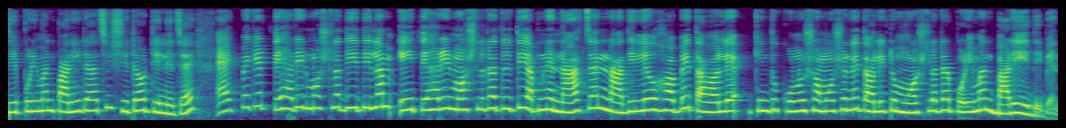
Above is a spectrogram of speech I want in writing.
যে পরিমাণ পানিটা আছে সেটাও টেনে যায়। এক প্যাকেট তেহারির মশলা দিয়ে দিলাম, এই তেহারির মশলাটা যদি আপনি না চান, না দিলেও হবে, তাহলে কিন্তু কোনো সমস্যা নেই, তাহলে একটু মশলাটার পরিমাণ বাড়িয়ে দেবেন।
